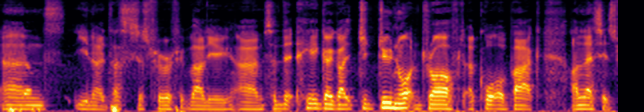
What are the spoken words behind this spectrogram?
and you know that's just terrific value. Um, so th- here you go, guys. Do not draft a quarterback unless it's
